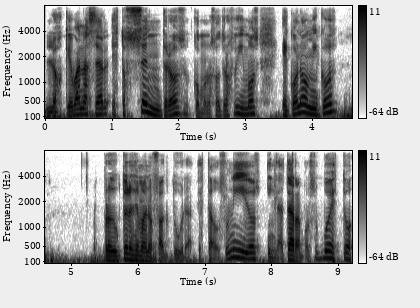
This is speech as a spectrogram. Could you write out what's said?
los que van a ser estos centros, como nosotros vimos, económicos, productores de manufactura. Estados Unidos, Inglaterra, por supuesto,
